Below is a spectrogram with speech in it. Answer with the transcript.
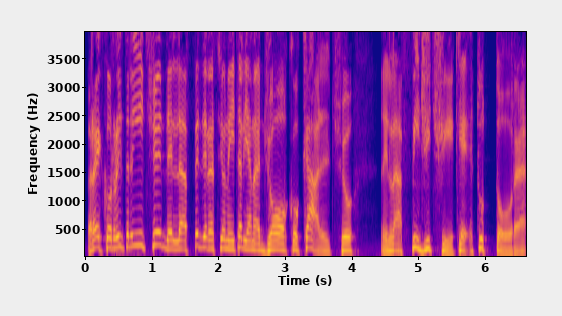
precorritrice della Federazione Italiana Gioco Calcio, la FIGC, che tuttora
